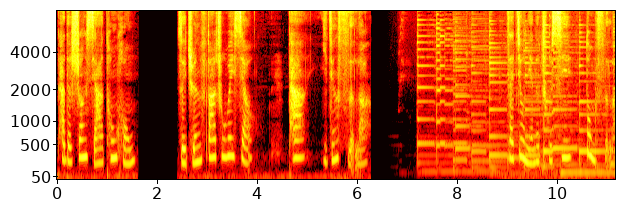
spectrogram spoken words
她的双颊通红，嘴唇发出微笑。她已经死了，在旧年的除夕冻死了。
